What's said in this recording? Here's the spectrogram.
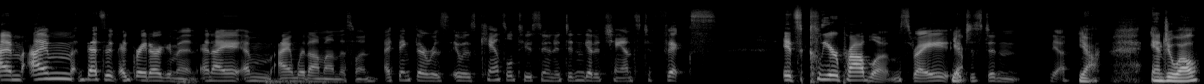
I'm I'm that's a, a great argument, and I am I'm with Amma on this one. I think there was it was canceled too soon. It didn't get a chance to fix its clear problems, right? Yeah. It just didn't. Yeah. Yeah. And joelle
